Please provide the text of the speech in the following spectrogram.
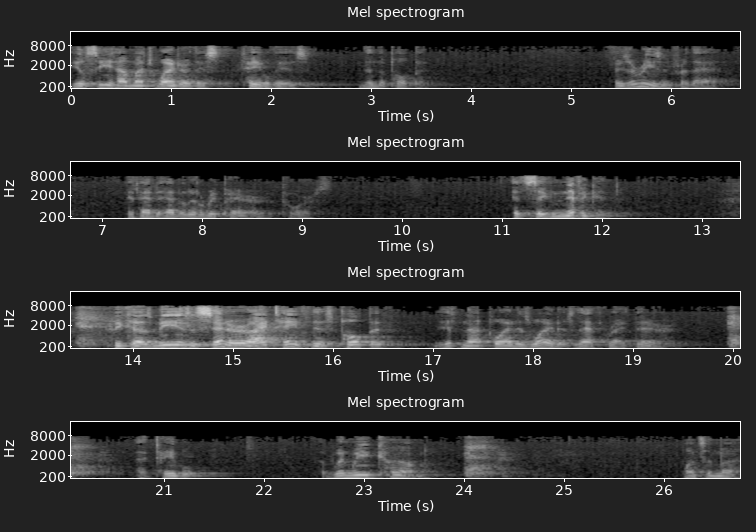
you'll see how much wider this table is than the pulpit. There's a reason for that. It had to have a little repair, of course. It's significant because me as a sinner, I taint this pulpit. It's not quite as wide as that right there, that table. But when we come once a month,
